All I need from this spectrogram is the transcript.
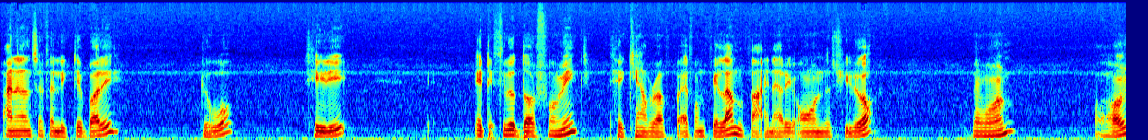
ফাইনাল আনসারটা লিখতে পারি। টু থ্রি এটা ছিল দশমিক থেকে আমরা এখন পেলাম binary on zero one all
